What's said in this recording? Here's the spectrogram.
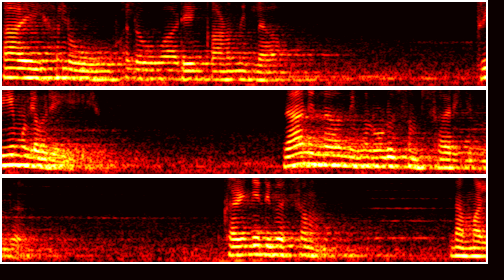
ഹായ് ഹലോ ഹലോ ആരെയും കാണുന്നില്ല. പ്രിയമുള്ളവരെ ഞാൻ ഇന്ന് നിങ്ങളോട് സംസാരിക്കുന്നത് കഴിഞ്ഞ ദിവസം നമ്മൾ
